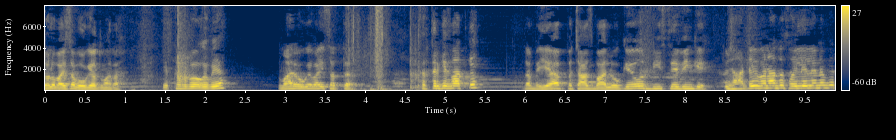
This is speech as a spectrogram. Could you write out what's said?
चलो भाई साहब हो गया तुम्हारा। कितने रुपए हो गए भैया? तुम्हारे हो गए भाई सत्तर। सत्तर किस बात के? मतलब भैया पचास बालों के और बीस सेविंग के। तो झांटे भी बना दो सही ले लेना फिर।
